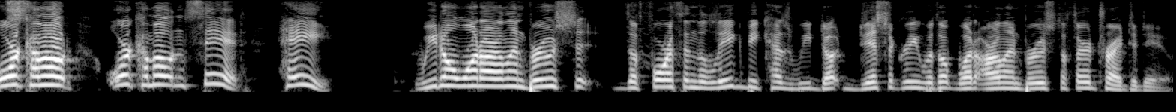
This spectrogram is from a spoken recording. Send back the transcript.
or come out or come out and say it. Hey, we don't want Arland Bruce uh, the fourth in the league because we don't disagree with what Arland Bruce the third tried to do.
